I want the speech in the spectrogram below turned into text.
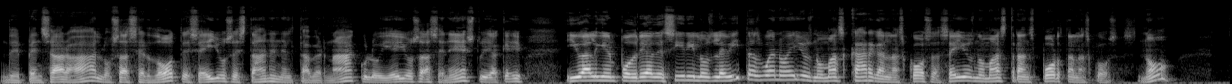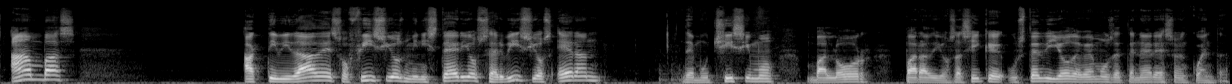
De pensar, ah, los sacerdotes, ellos están en el tabernáculo y ellos hacen esto y aquello. Y alguien podría decir, y los levitas, bueno, ellos nomás cargan las cosas, ellos nomás transportan las cosas. No, ambas actividades, oficios, ministerios, servicios eran de muchísimo valor para Dios. Así que usted y yo debemos de tener eso en cuenta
